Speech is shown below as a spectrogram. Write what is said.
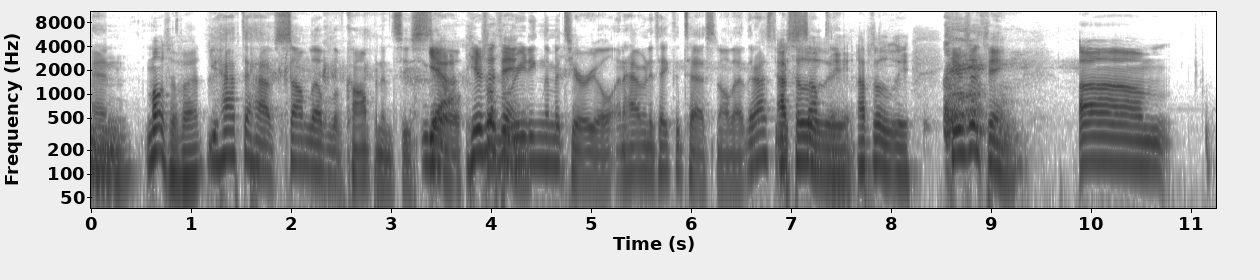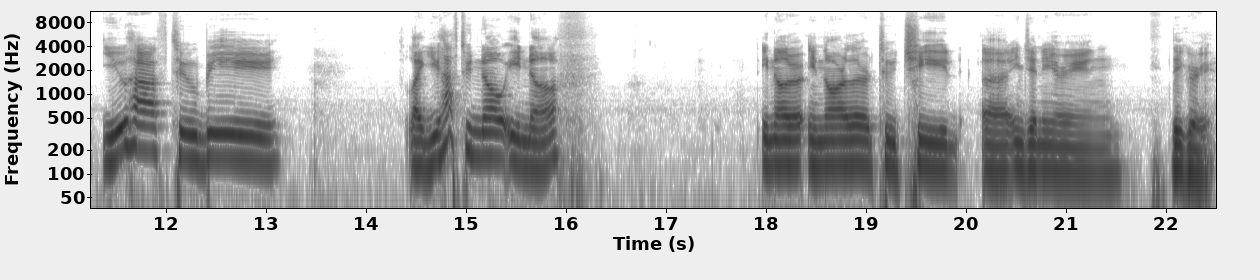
And- Mhm. most of it. You have to have some level of competency still. Yeah, here's the thing. Reading the material and having to take the test and all that. There has to be Absolutely, something. absolutely. Here's the thing. Um, you have to be like you have to know enough in order in order to cheat uh, engineering degree.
